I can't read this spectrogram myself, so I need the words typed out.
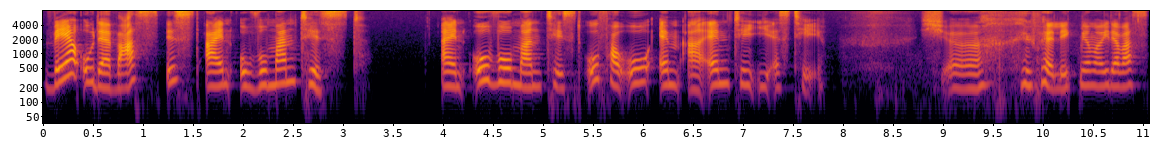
Wer oder was ist ein Ovomantist? Ein Ovomantist. O-V-O-M-A-N-T-I-S-T. Ich äh, überlege mir mal wieder was.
